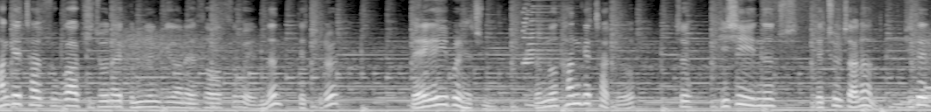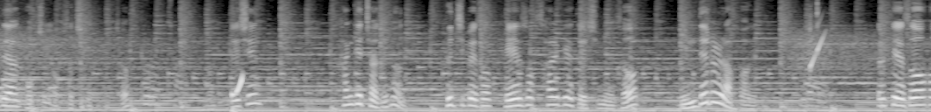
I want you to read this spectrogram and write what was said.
한 개 차주가 기존의 금융기관에서 쓰고 있는 대출을 매입을 해줍니다. 그러면 한 개 차주, 즉 빚이 있는 주- 대출자는 빚에 대한 걱정이 없어지게 되죠. 그렇죠. 대신 한 개 차주는 그 집에서 계속 살게 되시면서 임대를 납부하게 됩니다. 네. 그렇게 해서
